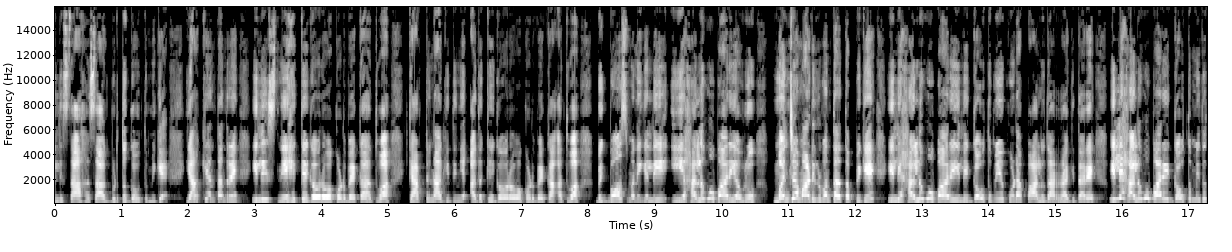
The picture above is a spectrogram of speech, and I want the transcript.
ಇಲ್ಲಿ ಸಾಹಸ ಆಗ್ಬಿಡ್ತು ಗೌತಮಿಗೆ. ಯಾಕೆ ಅಂತಂದ್ರೆ ಇಲ್ಲಿ ಸ್ನೇಹಕ್ಕೆ ಗೌರವ ಕೊಡಬೇಕಾ ಅಥವಾ ಕ್ಯಾಪ್ಟನ್ ಆಗಿದ್ದೀನಿ ಅದಕ್ಕೆ ಗೌರವ ಕೊಡಬೇಕಾ ಅಥವಾ ಬಿಗ್ ಬಾಸ್ ಮನೆಯಲ್ಲಿ ಈ ಹಲವು ಬಾರಿ ಅವರು ಮಂಜ ಮಾಡಿರುವಂತಹ ತಪ್ಪಿಗೆ ಇಲ್ಲಿ ಹಲವು ಬಾರಿ ಇಲ್ಲಿ ಗೌತಮಿಯು ಕೂಡ ಪಾಲುದಾರರಾಗಿದ್ದಾರೆ. ಇಲ್ಲಿ ಹಲವು ಬಾರಿ ಗೌತಮಿದು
